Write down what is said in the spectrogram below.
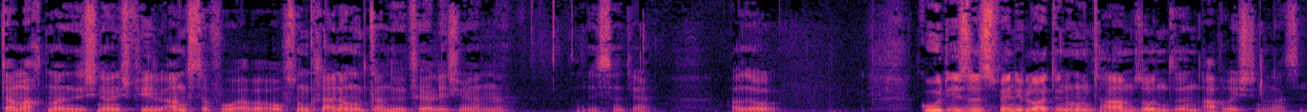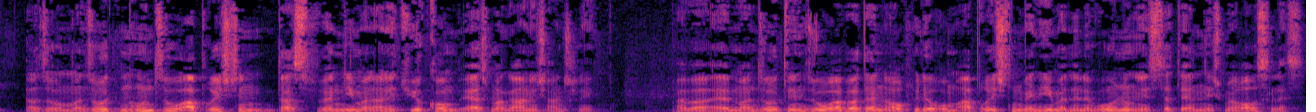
da macht man sich noch nicht viel Angst davor, aber auch so ein kleiner Hund kann gefährlich werden. Ne? Das ist das ja. Also gut ist es, wenn die Leute einen Hund haben, sollten sie ihn abrichten lassen. Also man sollte einen Hund so abrichten, dass wenn jemand an die Tür kommt, erstmal gar nicht anschlägt. Aber äh, man sollte ihn so aber dann auch wiederum abrichten, wenn jemand in der Wohnung ist, dass der ihn nicht mehr rauslässt.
